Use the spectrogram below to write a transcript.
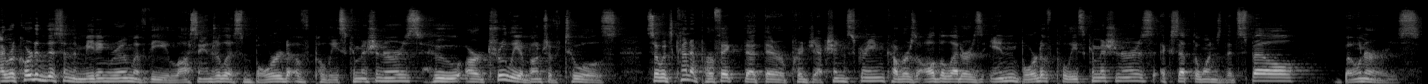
I recorded this in the meeting room of the Los Angeles Board of Police Commissioners, who are truly a bunch of tools. So it's kind of perfect that their projection screen covers all the letters in Board of Police Commissioners except the ones that spell boners.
